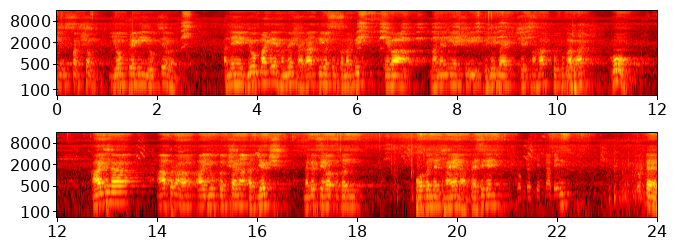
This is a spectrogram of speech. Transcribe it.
જ સક્ષમ યોગ પ્રેમી યોગ સેવક. અને યોગ માટે હંમેશા રાત દિવસ સમર્પિત એવા માનનીય શ્રી વિજયભાઈ શેઠ સાહેબ ખૂબ ખૂબ આભાર. હું આજના આપણા આ યોગ કક્ષાના અધ્યક્ષ નગર સેવા સદન પોરબંદર છાયાના પ્રેસિડેન્ટ ડૉક્ટર ચેતનાબેન ડૉક્ટર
